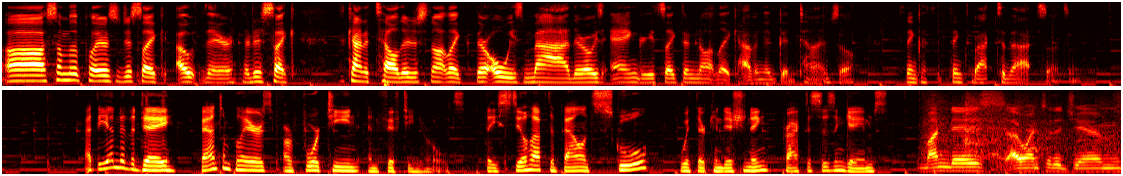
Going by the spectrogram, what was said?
Uh, some of the players are just like out there. They're just like, you kind of tell they're just not like they're always mad. They're always angry. It's like they're not like having a good time. So think think back to that. So it's. A... At the end of the day, bantam players are 14 and 15 year olds. They still have to balance school with their conditioning, practices, and games, Mondays, I went to the gym.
